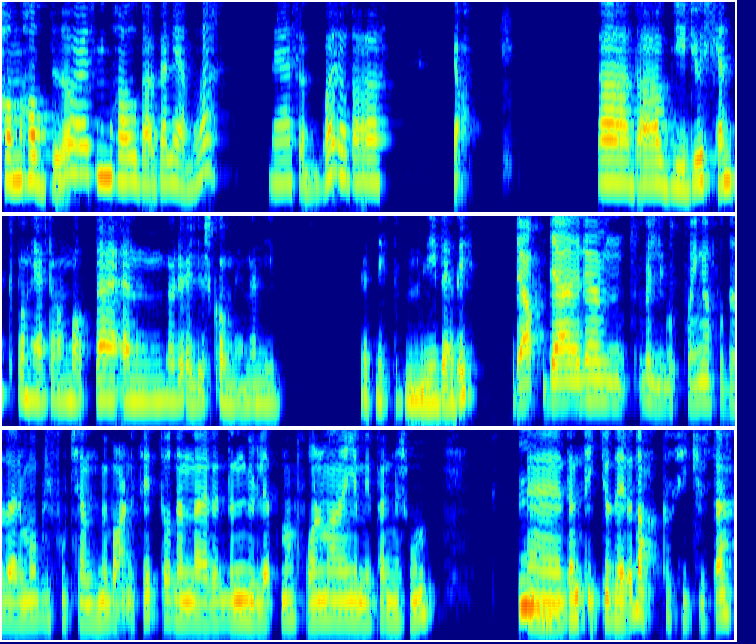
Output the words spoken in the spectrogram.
Han hadde da liksom en halv dag alene da, med sønnen vår, og da da, da, blir du jo kjent på en helt annen måte enn når du ellers kommer med en ny, et nytt, ny baby. Ja, det er um, veldig godt poeng, altså, det der med å bli fort kjent med barnet sitt, og den, der, den muligheten man får når man er hjemme i permisjon. Mm. Eh, den fikk jo dere, da, på sykehuset.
